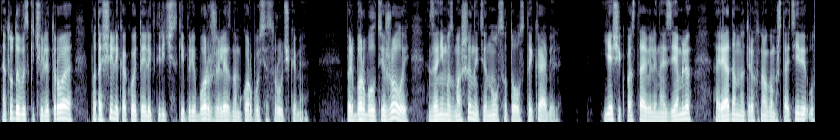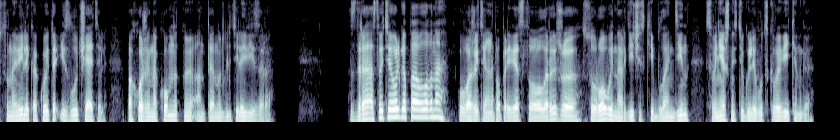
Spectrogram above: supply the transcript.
Оттуда выскочили трое, потащили какой-то электрический прибор в железном корпусе с ручками. Прибор был тяжелый, за ним из машины тянулся толстый кабель. Ящик поставили на землю, рядом на трехногом штативе установили какой-то излучатель, похожий на комнатную антенну для телевизора. «Здравствуйте, Ольга Павловна!» — уважительно поприветствовал рыжую, суровый нордический блондин с внешностью голливудского викинга.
